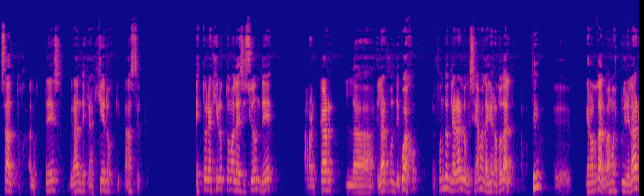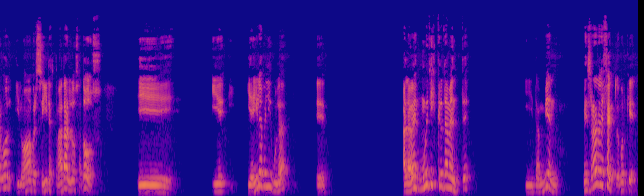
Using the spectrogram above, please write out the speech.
asaltos a los tres grandes granjeros que estaban cerca. Estos granjeros toman la decisión de arrancar la- el árbol de cuajo, en el fondo declarar lo que se llama la guerra total. Sí. Eh, guerra total, vamos a destruir el árbol y lo vamos a perseguir hasta matarlos a todos. Y, y, y ahí la película, eh, a la vez muy discretamente, y también es raro el efecto, porque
